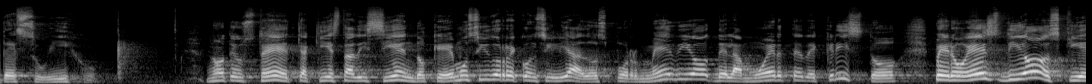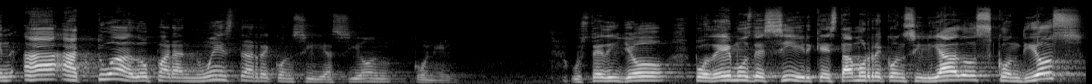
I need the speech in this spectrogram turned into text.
de su Hijo. Note usted que aquí está diciendo que hemos sido reconciliados por medio de la muerte de Cristo, pero es Dios quien ha actuado para nuestra reconciliación con Él. Usted y yo podemos decir que estamos reconciliados con Dios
